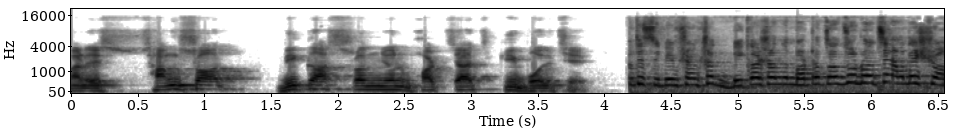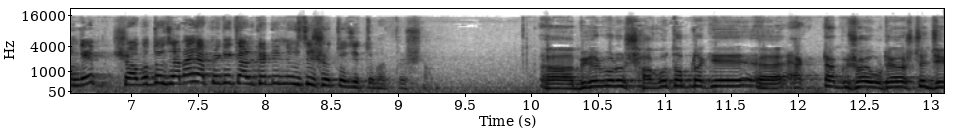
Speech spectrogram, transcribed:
মানে সাংসদ বিকাশ রঞ্জন ভট্টাচার্য কি বলছে? সিপিএম সাংসদ বিকাশ রঞ্জন ভট্টাচার্য রয়েছেন আমাদের সঙ্গে। স্বাগত জানাই আপনাকে ক্যালকাটা নিউজে সত্যজিৎ প্রশ্ন। বিকাশবাবু স্বাগত আপনাকে একটা বিষয় উঠে আসছে যে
